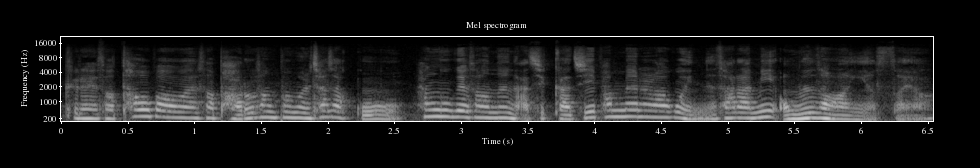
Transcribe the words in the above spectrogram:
그래서 타오바오에서 바로 상품을 찾았고 한국에서는 아직까지 판매를 하고 있는 사람이 없는 상황이었어요.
